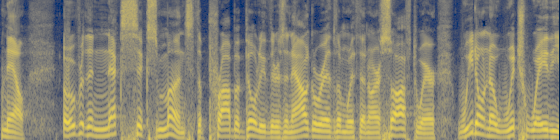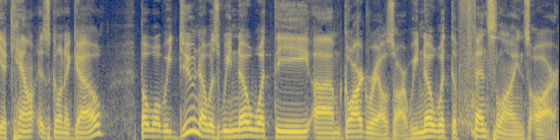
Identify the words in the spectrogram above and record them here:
Now, over the next six months, the probability there's an algorithm within our software. We don't know which way the account is going to go. But what we do know is we know what the um, guardrails are. We know what the fence lines are.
